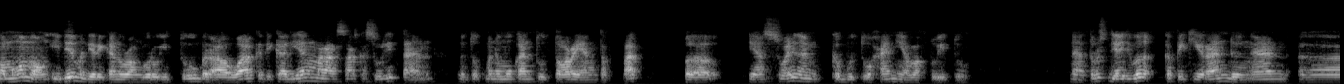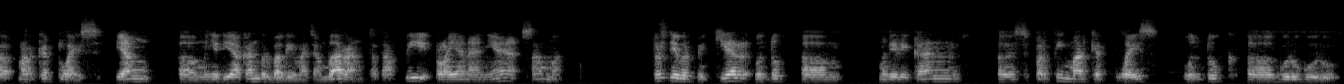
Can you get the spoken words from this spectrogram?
Ngomong-ngomong, ide mendirikan ruang guru itu berawal ketika dia merasa kesulitan untuk menemukan tutor yang tepat e, yang sesuai dengan kebutuhannya waktu itu. Nah, terus dia juga kepikiran dengan e, marketplace yang e, menyediakan berbagai macam barang, tetapi pelayanannya sama. Terus dia berpikir untuk e, mendirikan e, seperti marketplace untuk guru-guru.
